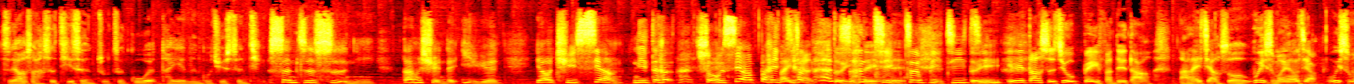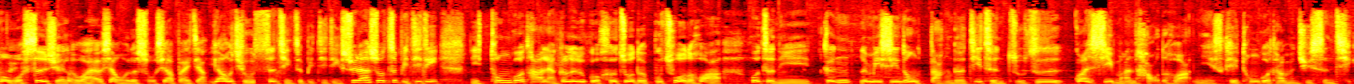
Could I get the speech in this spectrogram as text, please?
只要他是基层组织顾问，他也能够去申请。甚至是你当选的议员，要去向你的手下败败将申请对这笔基对金，。因为当时就被反对党拿来讲说，为什么要这样？为什么我胜选了，我还要向我的手下败将要求申请这笔基金？虽然说这笔基金你通过他两个人如果合作的不错的话，或者你跟人民行动党的基层组织关系蛮好的话，你也是可以通过他们去申请。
